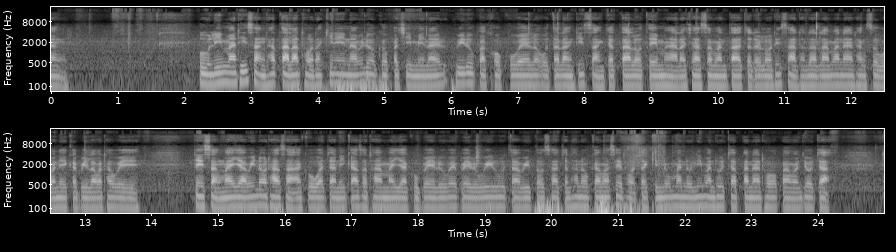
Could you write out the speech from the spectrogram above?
นัง ปุริมาทิสังทัตตาลัทโถทักขิเนนะวิโรโกปชิเมนะวิรูปโคกุเวโลอุตตังทิสังจัตตาโลเตมหาราชาสมันตาจัตโรทิสาทันาลามานาทางสุวเนกปิลวัทเว เตสังมายาวิโนทาสากุวจานิกาสธามายากุเปรุเวเปรุวิรุจาวิโตสาจันทโนกามาเสถโถจักินุมานุนิมันทุจัปนาโทปามโยจะเท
